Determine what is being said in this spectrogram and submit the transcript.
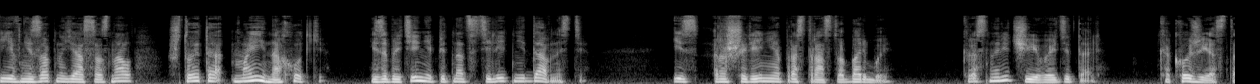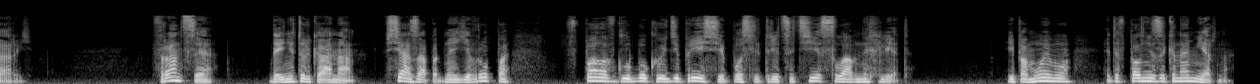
и внезапно я осознал, что это мои находки, изобретение 15-летней давности, из расширения пространства борьбы. Красноречивая деталь. Какой же я старый. Франция, да и не только она, вся Западная Европа впала в глубокую депрессию после 30 славных лет. И, по-моему, это вполне закономерно.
